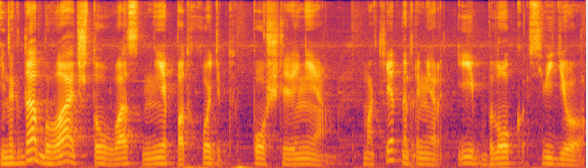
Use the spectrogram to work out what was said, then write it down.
Иногда бывает, что у вас не подходит по ширине макет, например, и блок с видео.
